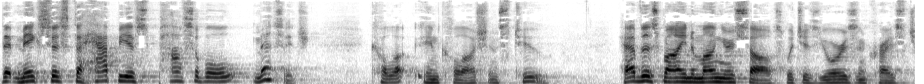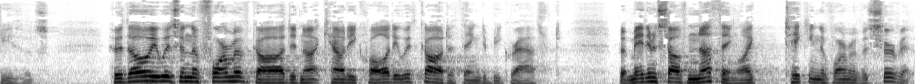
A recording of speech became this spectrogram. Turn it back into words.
that makes this the happiest possible message in Colossians 2. Have this mind among yourselves, which is yours in Christ Jesus, who though he was in the form of God, did not count equality with God a thing to be grasped, but made himself nothing like taking the form of a servant,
